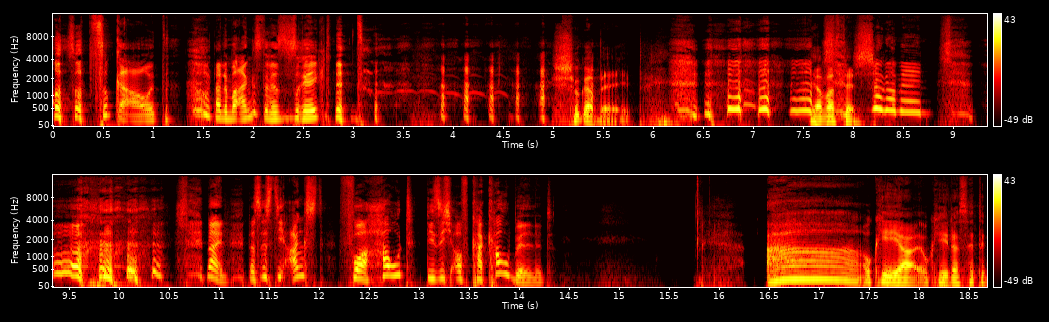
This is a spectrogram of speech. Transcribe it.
aus so Zuckerhaut. Und hat immer Angst, wenn es regnet. Sugar Babe. Ja, was denn? Sugarman. Nein, das ist die Angst vor Haut, die sich auf Kakao bildet. Ah, okay, ja, okay, das hätte,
